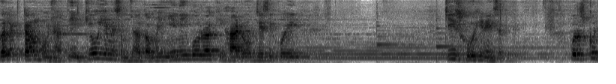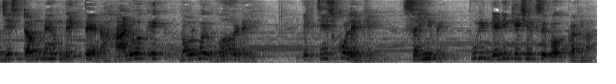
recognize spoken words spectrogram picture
गलत टर्म हो जाती है क्यों ये मैं समझाता हूँ? मैं ये नहीं बोल रहा कि हार्ड वर्क जैसी कोई चीज़ हो ही नहीं सकती। पर उसको जिस टर्म में हम देखते हैं ना हार्डवर्क एक नॉर्मल वर्ड है। एक चीज़ को लेके, सही में, पूरी डेडिकेशन से वर्क करना,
